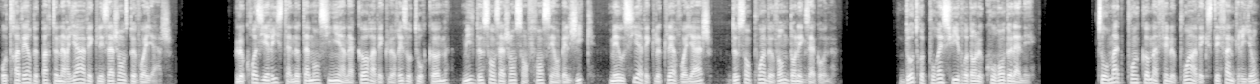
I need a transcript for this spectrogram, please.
au travers de partenariats avec les agences de voyage. Le croisiériste a notamment signé un accord avec le réseau Tourcom, 1200 agences en France et en Belgique, mais aussi avec Leclerc Voyage, 200 points de vente dans l'Hexagone. D'autres pourraient suivre dans le courant de l'année. Tourmag.com a fait le point avec Stéphane Grillon,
